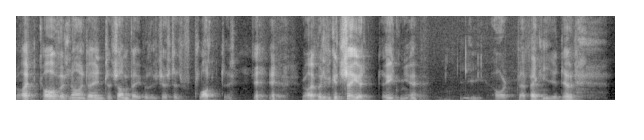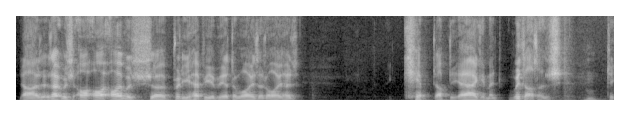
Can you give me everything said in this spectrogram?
Right? COVID 19 to some people is just a plot, right? But if you could see it eating you, or affecting you, do it. No, that was, I, I, I was uh, pretty happy about the way that I had kept up the argument with others to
